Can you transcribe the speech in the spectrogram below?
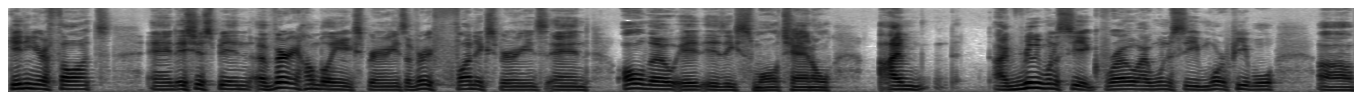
getting your thoughts. And it's just been a very humbling experience, a very fun experience. And although it is a small channel, I'm I really want to see it grow. I want to see more people uh,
